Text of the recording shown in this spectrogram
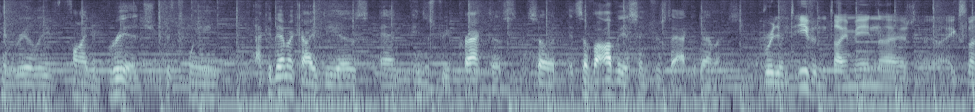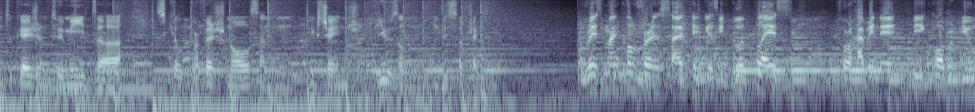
can really find a bridge between academic ideas and industry practice, so it's of obvious interest to academics. Brilliant event, I mean, uh, excellent occasion to meet uh, skilled professionals and exchange views on, on this subject. RiskMind conference I think is a good place for having a big overview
